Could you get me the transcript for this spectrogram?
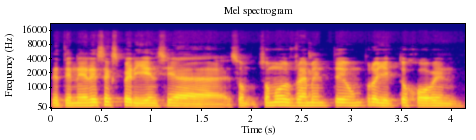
de tener esa experiencia, somos realmente un proyecto joven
